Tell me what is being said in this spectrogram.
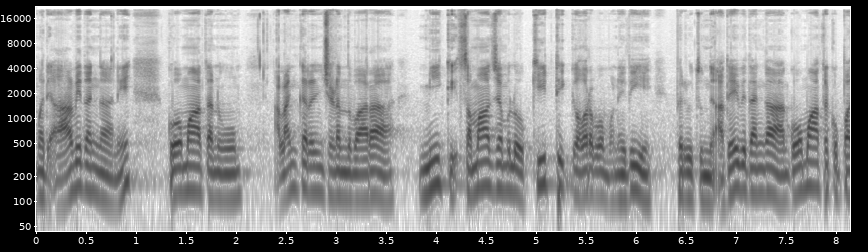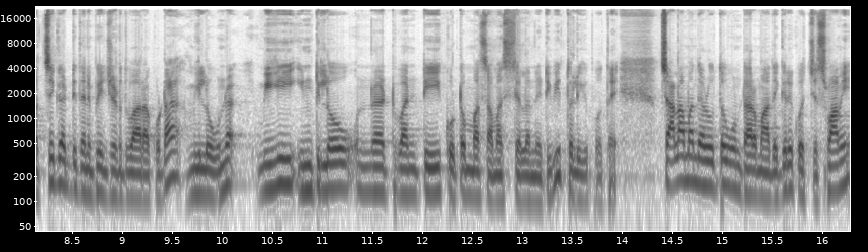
మరి ఆ విధంగానే గోమాతను అలంకరించడం ద్వారా మీకు సమాజంలో కీర్తి గౌరవం అనేది పెరుగుతుంది. అదేవిధంగా గోమాతకు పచ్చిగడ్డి తినిపించడం ద్వారా కూడా మీలో ఉన్న మీ ఇంటిలో ఉన్నటువంటి కుటుంబ సమస్యలు అనేటివి తొలగిపోతాయి. చాలామంది అడుగుతూ ఉంటారు మా దగ్గరికి వచ్చి స్వామి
